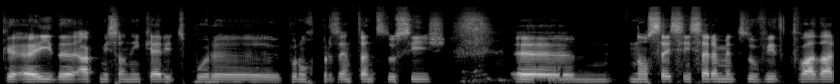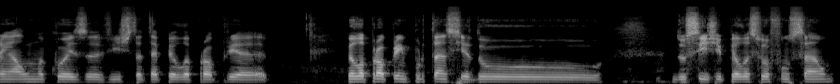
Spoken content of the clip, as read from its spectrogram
que a ida à comissão de inquérito por, uh, por um representante do SIS. Uh, não sei sinceramente duvido que vá darem alguma coisa visto até pela própria pela própria importância do do SIGI pela sua função,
